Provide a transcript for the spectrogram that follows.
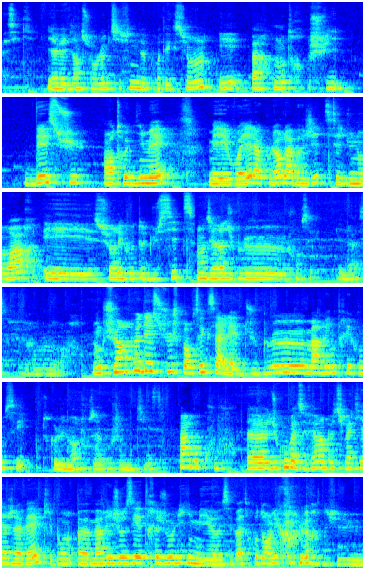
basique. Il y avait bien sûr le petit film de protection et par contre je suis déçue entre guillemets mais vous voyez la couleur la Brigitte c'est du noir et sur les photos du site on dirait du bleu foncé. Et là, ça fait vraiment noir. Donc je suis un peu déçue, je pensais que ça allait être du bleu marine très foncé. Parce que le noir, je vous avoue, j'en utilise pas beaucoup. Euh, du coup, on va se faire un petit maquillage avec. Bon, euh, Marie-Josée est très jolie, mais euh, c'est pas trop dans les couleurs du...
